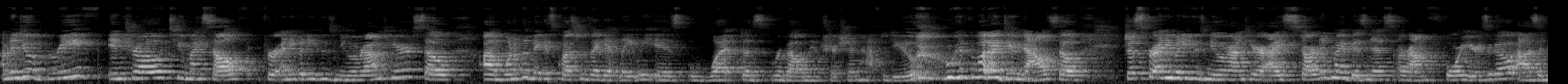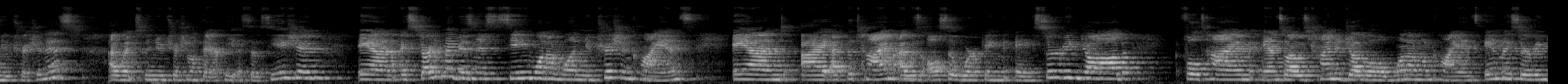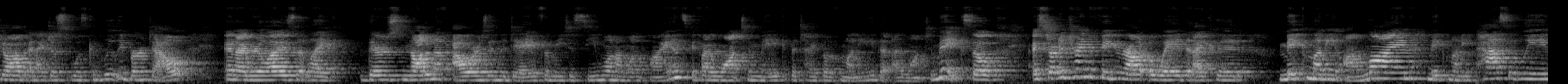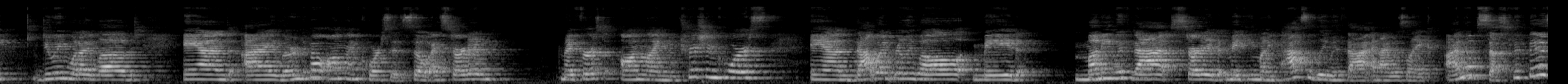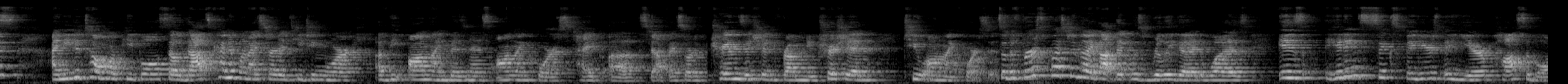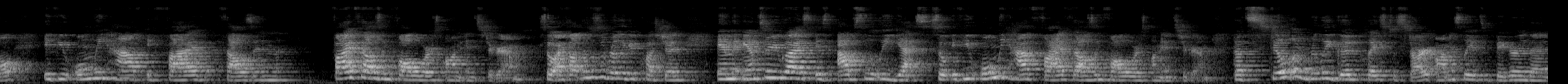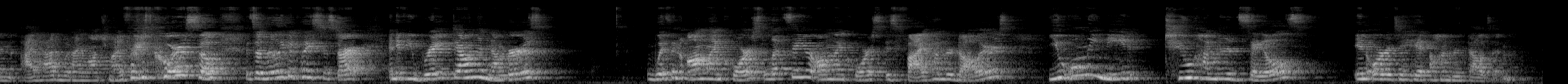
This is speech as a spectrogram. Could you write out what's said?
I'm gonna do a brief intro to myself for anybody who's new around here. So, um, one of the biggest questions I get lately is what does Rebelle Nutrition have to do with what I do now? So, just for anybody who's new around here, I started my business around four years ago as a nutritionist. I went to the Nutritional Therapy Association and I started my business seeing one-on-one nutrition clients. And I, at the time, I was also working a serving job full time. And so I was trying to juggle one-on-one clients and my serving job. And I just was completely burnt out. And I realized that like, there's not enough hours in the day for me to see one-on-one clients if I want to make the type of money that I want to make. So I started trying to figure out a way that I could make money online, make money passively, doing what I loved, and I learned about online courses. So I started my first online nutrition course and that went really well, made money with that, started making money passively with that, and I was like, I'm obsessed with this. I need to tell more people. So that's kind of when I started teaching more of the online business, online course type of stuff. I sort of transitioned from nutrition to online courses. So the first question that I got that was really good was, is hitting six figures a year possible if you only have a 5,000 5,000 followers on Instagram? So I thought this was a really good question. And the answer, you guys, is absolutely yes. So if you only have 5,000 followers on Instagram, that's still a really good place to start. Honestly, it's bigger than I had when I launched my first course. So it's a really good place to start. And if you break down the numbers with an online course, let's say your online course is $500, you only need 200 sales in order to hit $100,000,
